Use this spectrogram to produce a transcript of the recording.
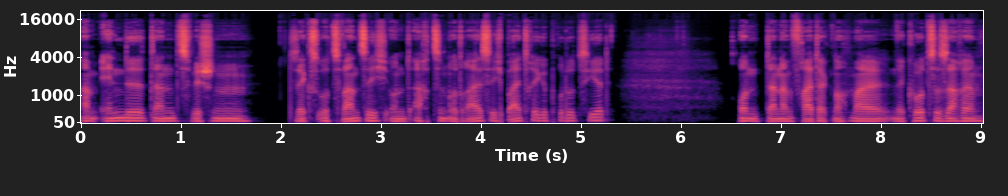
am Ende dann zwischen 6.20 Uhr und 18.30 Uhr Beiträge produziert. Und dann am Freitag nochmal eine kurze Sache,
